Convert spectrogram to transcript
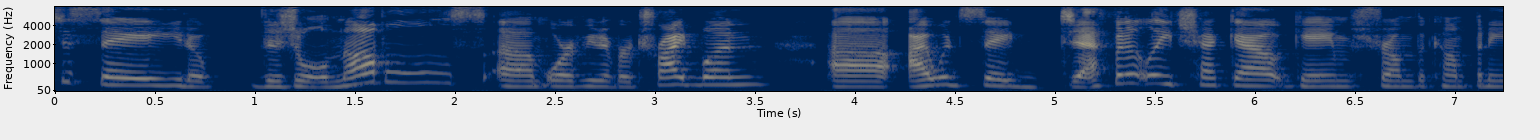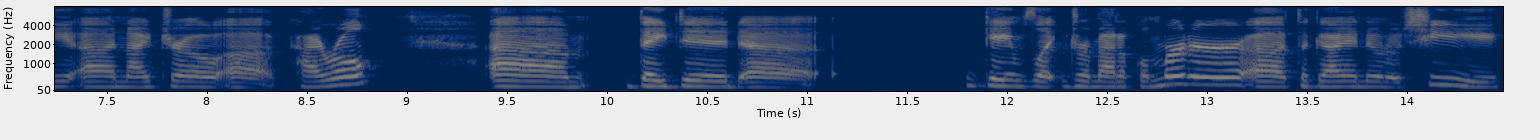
to, say, you know, visual novels, um, or if you've never tried one, uh, I would say definitely check out games from the company uh, Nitro uh, Chiral. Um, they did uh, games like Dramatical Murder, uh, Togainu no Chi,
